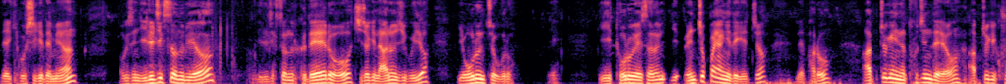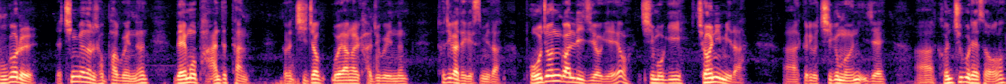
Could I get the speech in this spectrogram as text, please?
네, 이렇게 보시게 되면 여기서 는 일직선으로요. 일직선으로 그대로 지적이 나눠지고요. 이 오른쪽으로 예, 이 도로에서는 이 왼쪽 방향이 되겠죠. 네, 바로 앞쪽에 있는 토지인데요. 앞쪽에 국어를 측면으로 접하고 있는 네모 반듯한 그런 지적 모양을 가지고 있는 토지가 되겠습니다. 보존 관리 지역이에요. 지목이 전입니다. 아, 그리고 지금은 이제 아, 건축을 해서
